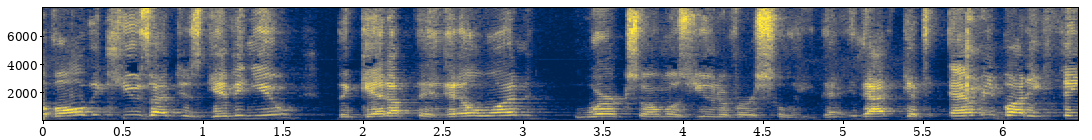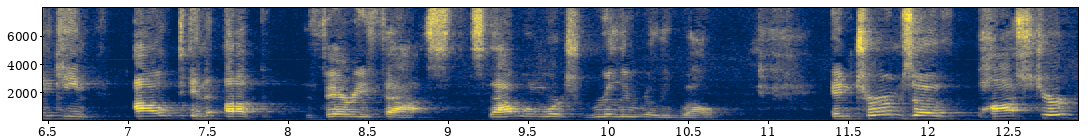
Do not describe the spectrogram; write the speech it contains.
of all the cues I've just given you, the get up the hill one works almost universally. That, that gets everybody thinking out and up very fast. So that one works really, really well. In terms of posture,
